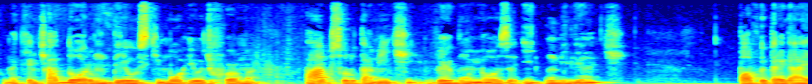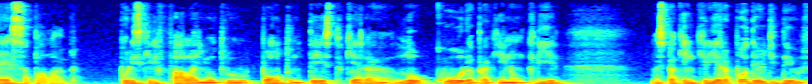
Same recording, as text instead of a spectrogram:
Como é que a gente adora um Deus que morreu de forma absolutamente vergonhosa e humilhante. Paulo foi pregar essa palavra. Por isso que ele fala em outro ponto no texto que era loucura para quem não cria, mas para quem cria era poder de Deus.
